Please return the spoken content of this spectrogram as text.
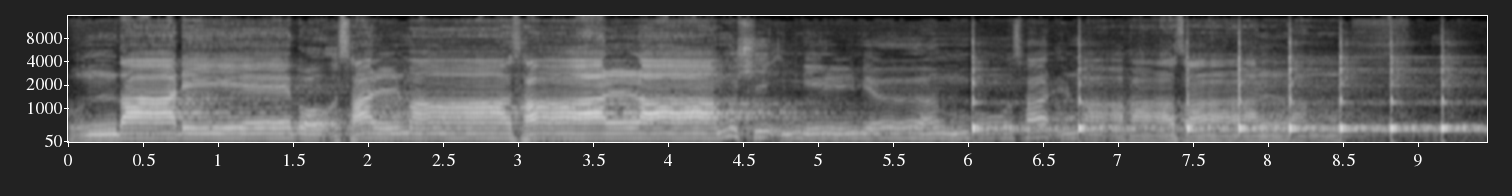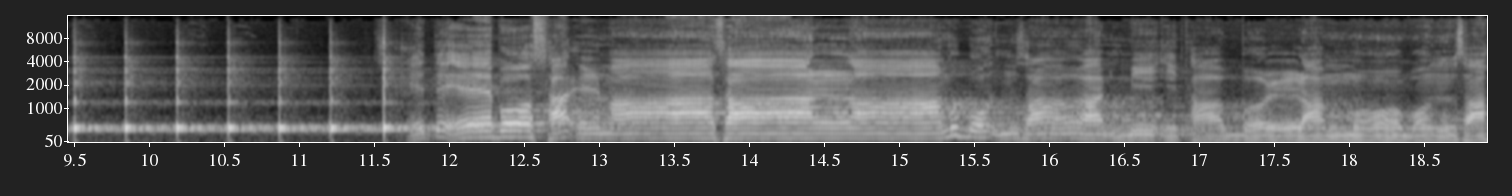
군다리보살마 살라무 신일명보살마 살라무 대보살마 살라무 본사 암미타불나무 본사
